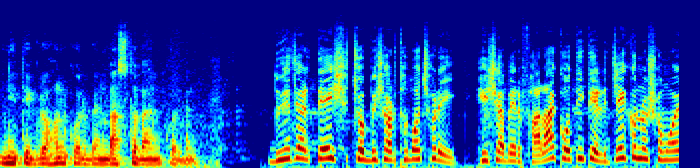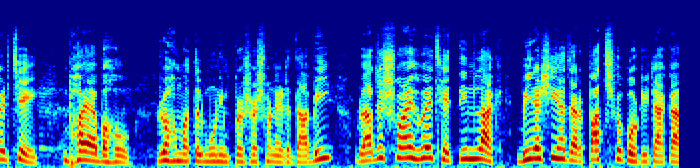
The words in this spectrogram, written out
নীতি গ্রহণ করবেন, বাস্তবায়ন করবেন। দুই হাজার তেইশ চব্বিশ অর্থ বছরে হিসাবের ফারাক অতীতের যে কোনো সময়ের চেয়ে ভয়াবহ। রহমতুল মুনিম প্রশাসনের দাবি, রাজস্ব আয় হয়েছে তিন লাখ বিরাশি হাজার পাঁচশো কোটি টাকা।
